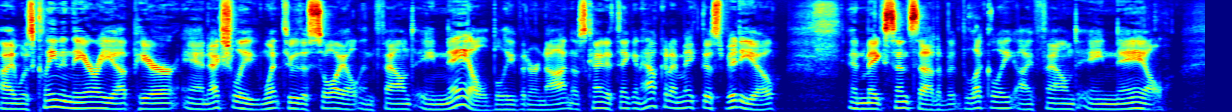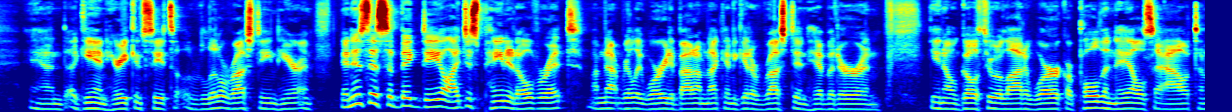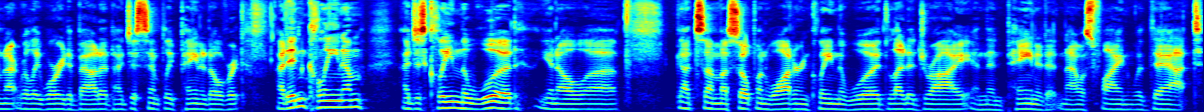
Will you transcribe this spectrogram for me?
I was cleaning the area up here and actually went through the soil and found a nail, believe it or not. And I was kind of thinking, how could I make this video and make sense out of it? But luckily, I found a nail. And again, here you can see it's a little rusting here. And, and is this a big deal? I just painted over it. I'm not really worried about it. I'm not going to get a rust inhibitor and, you know, go through a lot of work or pull the nails out. I'm not really worried about it. I just simply painted over it. I didn't clean them. I just cleaned the wood, you know, uh, got some uh, soap and water and cleaned the wood, let it dry, and then painted it. And I was fine with that.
